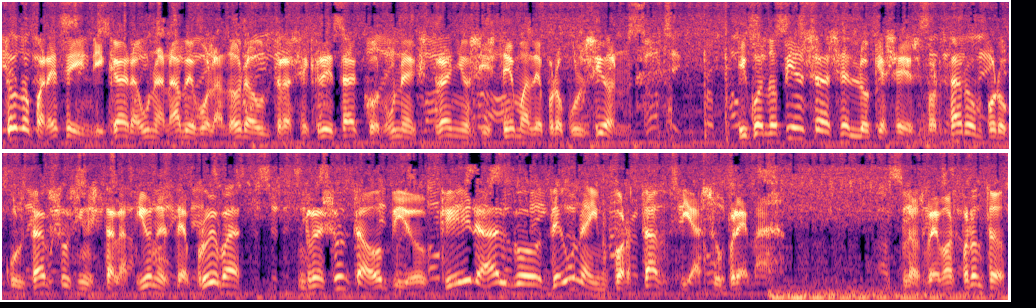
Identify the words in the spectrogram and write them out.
Todo parece indicar a una nave voladora ultrasecreta con un extraño sistema de propulsión. Y cuando piensas en lo que se esforzaron por ocultar sus instalaciones de prueba, resulta obvio que era algo de una importancia suprema. Nos vemos pronto.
